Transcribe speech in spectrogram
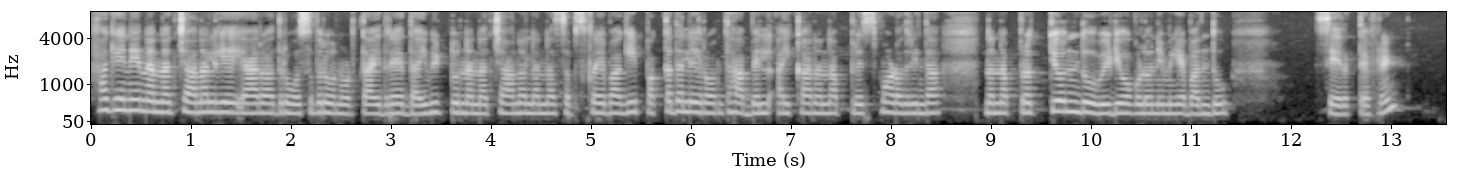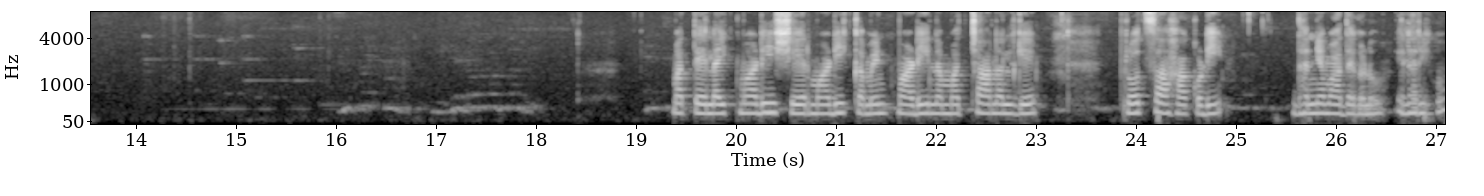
ಹಾಗೆಯೇ ನನ್ನ ಚಾನಲ್ಗೆ ಯಾರಾದರೂ ಹೊಸಬರು ನೋಡ್ತಾ ಇದ್ದರೆ ದಯವಿಟ್ಟು ನನ್ನ ಚಾನಲನ್ನು ಸಬ್ಸ್ಕ್ರೈಬ್ ಆಗಿ ಪಕ್ಕದಲ್ಲೇ ಇರುವಂತಹ ಬೆಲ್ ಐಕಾನನ್ನು ಪ್ರೆಸ್ ಮಾಡೋದ್ರಿಂದ ನನ್ನ ಪ್ರತಿಯೊಂದು ವಿಡಿಯೋಗಳು ನಿಮಗೆ ಬಂದು ಸೇರುತ್ತೆ ಫ್ರೆಂಡ್. ಮತ್ತು ಲೈಕ್ ಮಾಡಿ, ಶೇರ್ ಮಾಡಿ, ಕಮೆಂಟ್ ಮಾಡಿ, ನಮ್ಮ ಚಾನಲ್ಗೆ ಪ್ರೋತ್ಸಾಹ ಕೊಡಿ. ಧನ್ಯವಾದಗಳು ಎಲ್ಲರಿಗೂ.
